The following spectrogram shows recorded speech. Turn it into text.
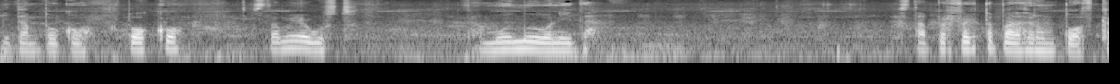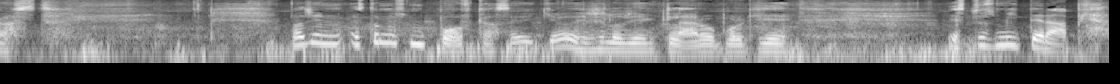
Y tampoco poco. Está muy a gusto. Está muy, muy bonita. Está perfecta para hacer un podcast. Más bien, esto no es un podcast, ¿eh? quiero decírselo bien claro, porque esto es mi terapia.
